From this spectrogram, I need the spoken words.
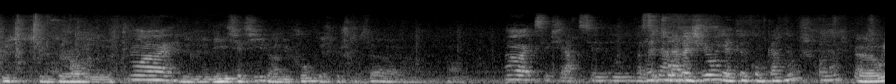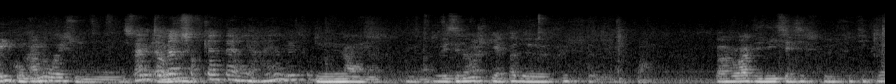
plus ce, genre de- Ouais, ouais, de- de- d'initiative, hein, du coup, parce que je trouve ça. euh, ouais, ouais, c'est clair. Bah, Dans la région, il n'y a que Concarneau, je crois. Euh, oui, Concarneau, ouais, ils sont. Même, même sur Quimper, il n'y a rien du tout. Non, non, non. Mais c'est dommage qu'il n'y a pas de plus. euh, enfin, pas avoir des initiatives de ce type-là,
